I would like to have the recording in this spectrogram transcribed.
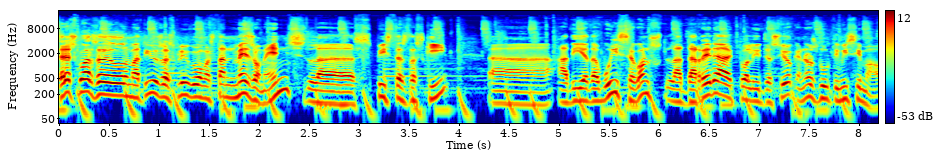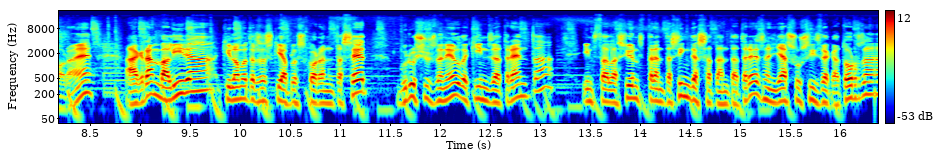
Tres quarts de deu del matí us explico com estan més o menys les pistes d'esquí eh, a dia d'avui, segons la darrera actualització, que no és d'ultimíssima hora. Eh? A Gran Valira, quilòmetres esquiables 47, gruixos de neu de 15 a 30, instal·lacions 35 de 73, enllaços 6 de 14,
